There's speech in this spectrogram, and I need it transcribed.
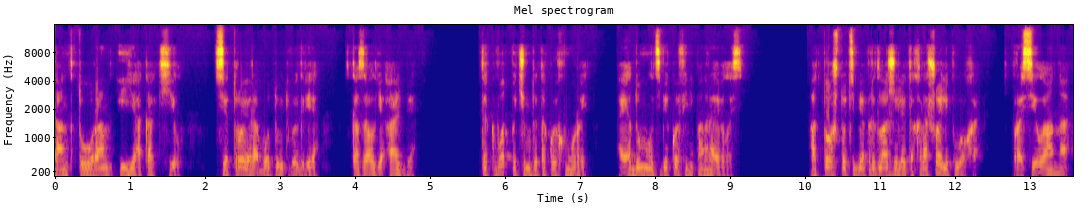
Танк Тауран и я как хил. Все трое работают в игре», – сказал я Альбе. «Так вот почему ты такой хмурый. А я думала, тебе кофе не понравилось». «А то, что тебе предложили, это хорошо или плохо?» – спросила она,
